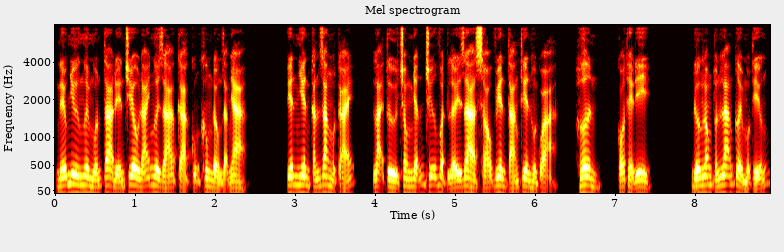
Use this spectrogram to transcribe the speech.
nếu như ngươi muốn ta đến chiêu đãi ngươi giá cả cũng không đồng dạng nha. Tiên nhiên cắn răng một cái, lại từ trong nhẫn chữ vật lấy ra sáu viên táng thiên hồn quả. Hơn, có thể đi. Đường long tuấn lãng cười một tiếng,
